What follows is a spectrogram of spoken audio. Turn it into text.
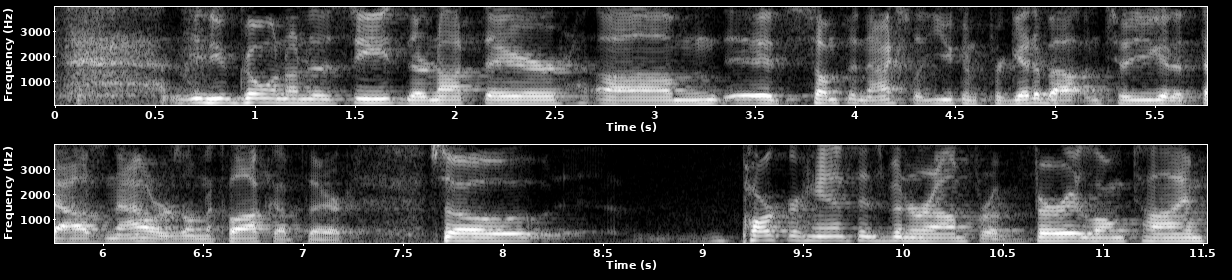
you're going under the seat, they're not there. Um, it's something actually you can forget about until you get a thousand hours on the clock up there. So Parker Hannifin's been around for a very long time,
